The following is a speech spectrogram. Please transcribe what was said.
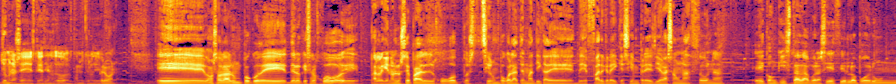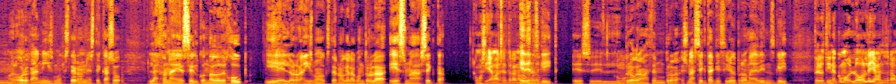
Yo me lo sé, estoy haciendo todo, también te lo digo. Pero bueno. Eh, vamos a hablar un poco de, de lo que es el juego. Eh, para el que no lo sepa, el juego pues sigue un poco la temática de, de Far Cry, que siempre es llegas a una zona eh, conquistada, por así decirlo, por un organismo externo. En este caso, la zona es el condado de Hope y el organismo externo que la controla es una secta. ¿Cómo se llama la secta? No Eden's. Gate es el es una secta que sigue el programa de Eden's Gate Pero tiene como. Luego le llaman de otra,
